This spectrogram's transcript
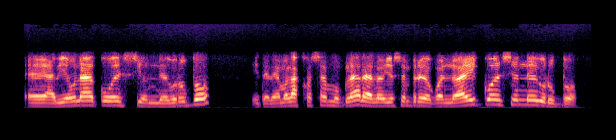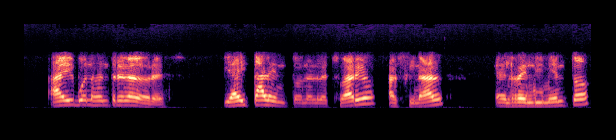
eh, había una cohesión de grupo y teníamos las cosas muy claras, ¿no? Yo siempre digo, cuando hay cohesión de grupo, hay buenos entrenadores y hay talento en el vestuario, al final el rendimiento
